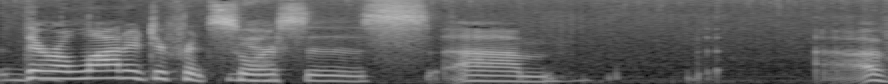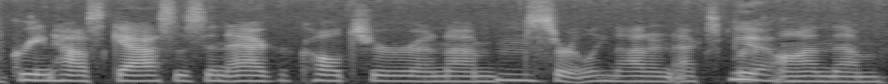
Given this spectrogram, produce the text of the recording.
there are a lot of different Yeah. sources um, of greenhouse gases in agriculture, and I'm Mm. certainly not an expert Yeah. on them.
